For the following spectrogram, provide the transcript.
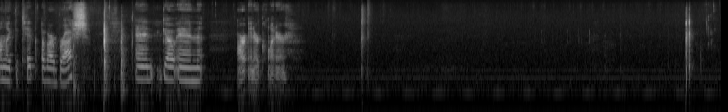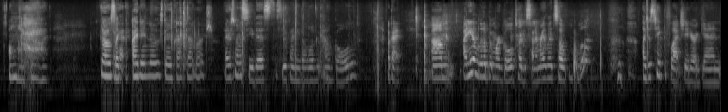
on like the tip of our brush and go in our inner corner. Oh my god. That was Okay. like I didn't know it was gonna crack that much. I just want to see this to see if I need a little bit more gold. Okay. Um, I need a little bit more gold toward the center of my lid, so I just take the flat shader again,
